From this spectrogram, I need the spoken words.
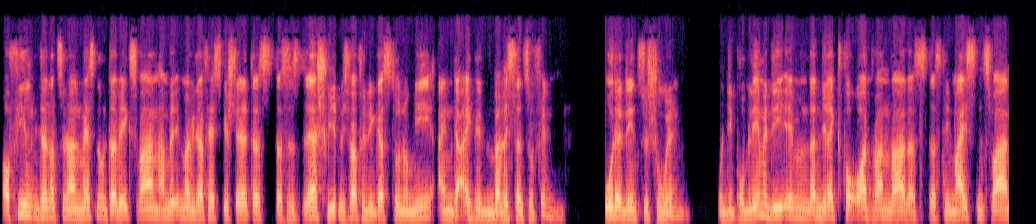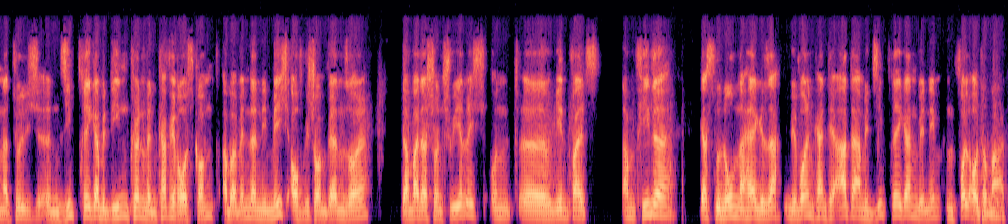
auf vielen internationalen Messen unterwegs waren, haben wir immer wieder festgestellt, dass, dass es sehr schwierig war für die Gastronomie, einen geeigneten Barista zu finden oder den zu schulen. Und die Probleme, die eben dann direkt vor Ort waren, war, dass, dass die meisten zwar natürlich einen Siebträger bedienen können, wenn Kaffee rauskommt, aber wenn dann die Milch aufgeschäumt werden soll, dann war das schon schwierig. Und äh, jedenfalls haben viele Gastronomen nachher gesagt, wir wollen kein Theater mit Siebträgern, wir nehmen einen Vollautomat.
